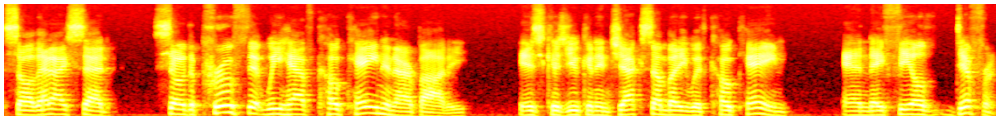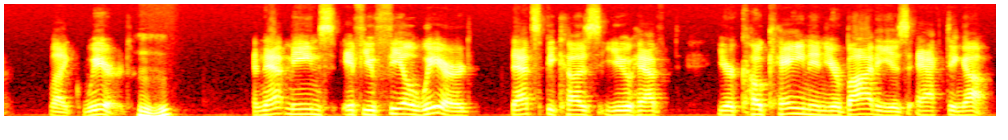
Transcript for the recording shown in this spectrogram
so then I said, so the proof that we have cocaine in our body is because you can inject somebody with cocaine and they feel different, like weird. Mm-hmm. And that means if you feel weird, that's because you have your cocaine in your body is acting up.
